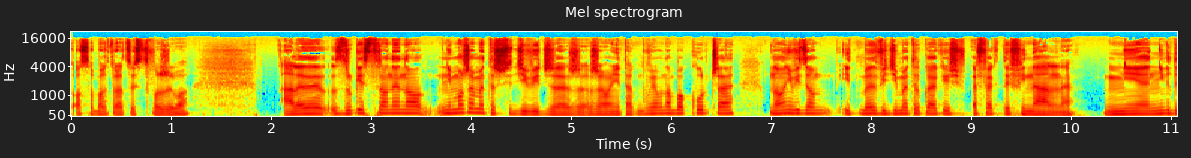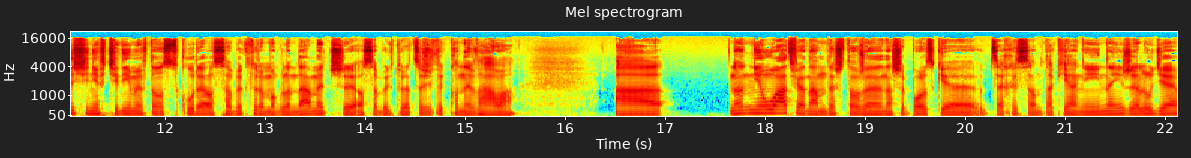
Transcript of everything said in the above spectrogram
osoba, która coś stworzyła. Ale z drugiej strony, no, nie możemy też się dziwić, że, że, że oni tak mówią, no bo kurczę, no oni widzą i my widzimy tylko jakieś efekty finalne. Nie, nigdy się nie wcielimy w tą skórę osoby, którą oglądamy, czy osoby, która coś wykonywała. A no, nie ułatwia nam też to, że nasze polskie cechy są takie, a nie inne i że ludzie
